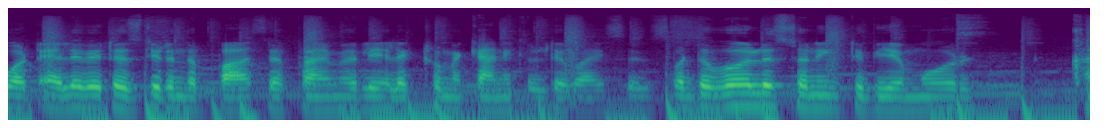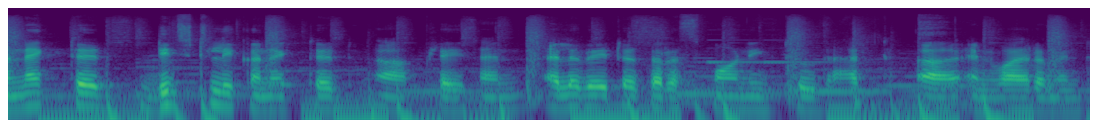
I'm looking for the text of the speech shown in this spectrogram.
what elevators did in the past, they're primarily electromechanical devices. But the world is turning to be a more connected, digitally connected uh, place, and elevators are responding to that uh, environment.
